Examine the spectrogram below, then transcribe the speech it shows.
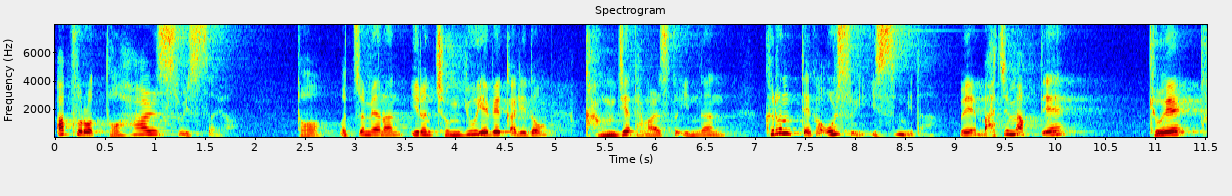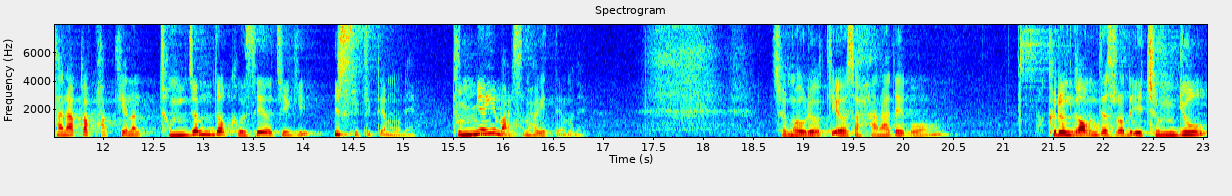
앞으로 더 할 수 있어요. 더. 어쩌면 이런 정규 예배까지도 강제당할 수도 있는 그런 때가 올 수 있습니다. 왜? 마지막 때 교회 탄압과 박해는 점점 더 거세어지기 있기 때문에 분명히 말씀하기 때문에 정말 우리가 깨어서 하나 되고 그런 가운데서라도 이 정규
